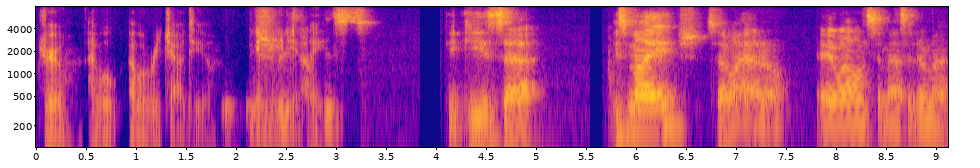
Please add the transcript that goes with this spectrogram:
Drew, I will I will reach out to you. Immediately. He's he, he's uh he's my age, so I, I don't know. AOL instant message on my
